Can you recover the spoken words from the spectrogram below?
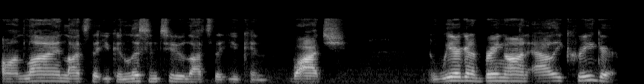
online, lots that you can listen to, lots that you can watch. And we are going to bring on Ali Krieger.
